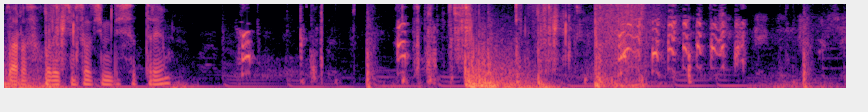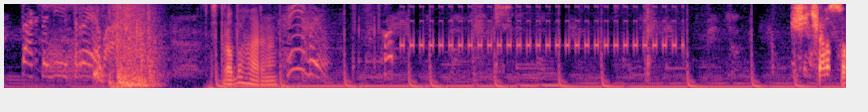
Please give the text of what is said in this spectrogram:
Зараз ходить 773. Так тобі і треба. Спроба гарна. Ще часу.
